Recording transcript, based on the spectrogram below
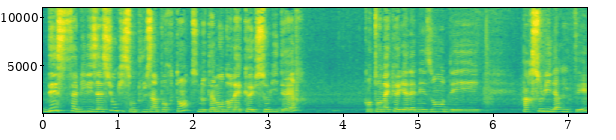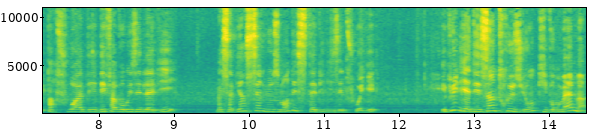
déstabilisations qui sont plus importantes, notamment dans l'accueil solidaire. Quand on accueille à la maison par solidarité, parfois des défavorisés de la vie, ben ça vient sérieusement déstabiliser le foyer. Et puis il y a des intrusions qui vont même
